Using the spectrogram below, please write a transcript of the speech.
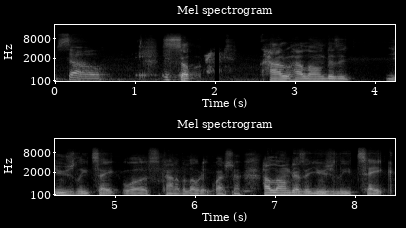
so, so how how long does it usually take? Well, it's kind of a loaded question. How long does it usually take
